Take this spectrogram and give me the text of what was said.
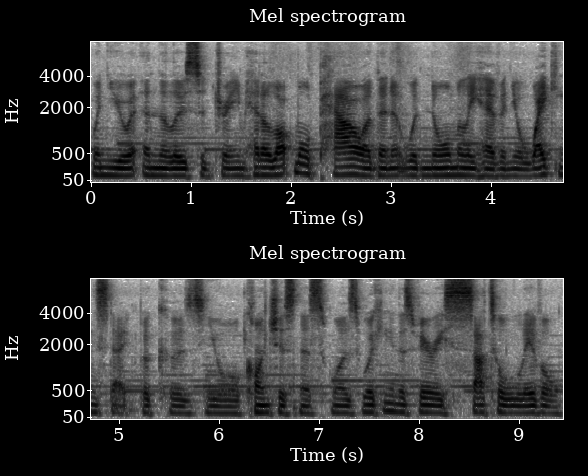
when you were in the lucid dream had a lot more power than it would normally have in your waking state because your consciousness was working in this very subtle level.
